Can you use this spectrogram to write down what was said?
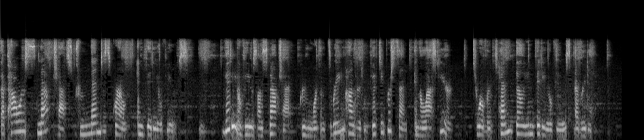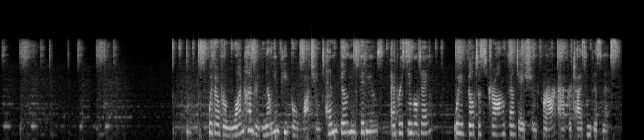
that powers Snapchat's tremendous growth in video views. Video views on Snapchat grew more than 350% in the last year to over 10 billion video views every day. With over 100 million people watching 10 billion videos every single day, we've built a strong foundation for our advertising business.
